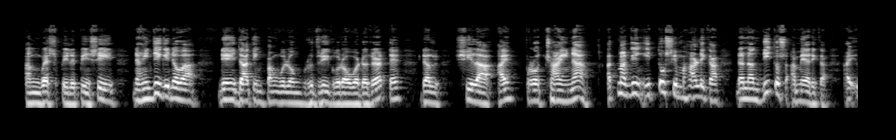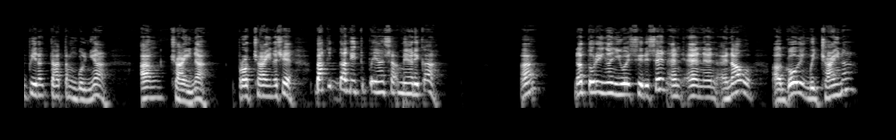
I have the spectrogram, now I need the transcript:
ang West Philippine Sea na hindi ginawa ni dating Pangulong Rodrigo Roa Duterte dahil sila ay pro-China. At maging ito si Maharlika na nandito sa Amerika ay pinagtatanggol niya ang China. Pro-China siya. Bakit nandito pa yan sa Amerika? Ha? Naturingan US citizen and, and, and, and now uh, going with China?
